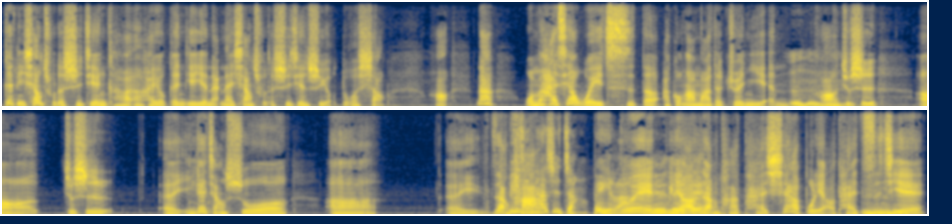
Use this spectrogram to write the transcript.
跟你相处的时间，还还有跟爷爷奶奶相处的时间是有多少。好，那我们还是要维持的阿公阿嬷的尊严。嗯哼，好，就是呃，就是呃，应该讲说啊。呃哎，让他毕竟他是长辈啦，对，对对对，不要让他太下不了台，直接、嗯、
